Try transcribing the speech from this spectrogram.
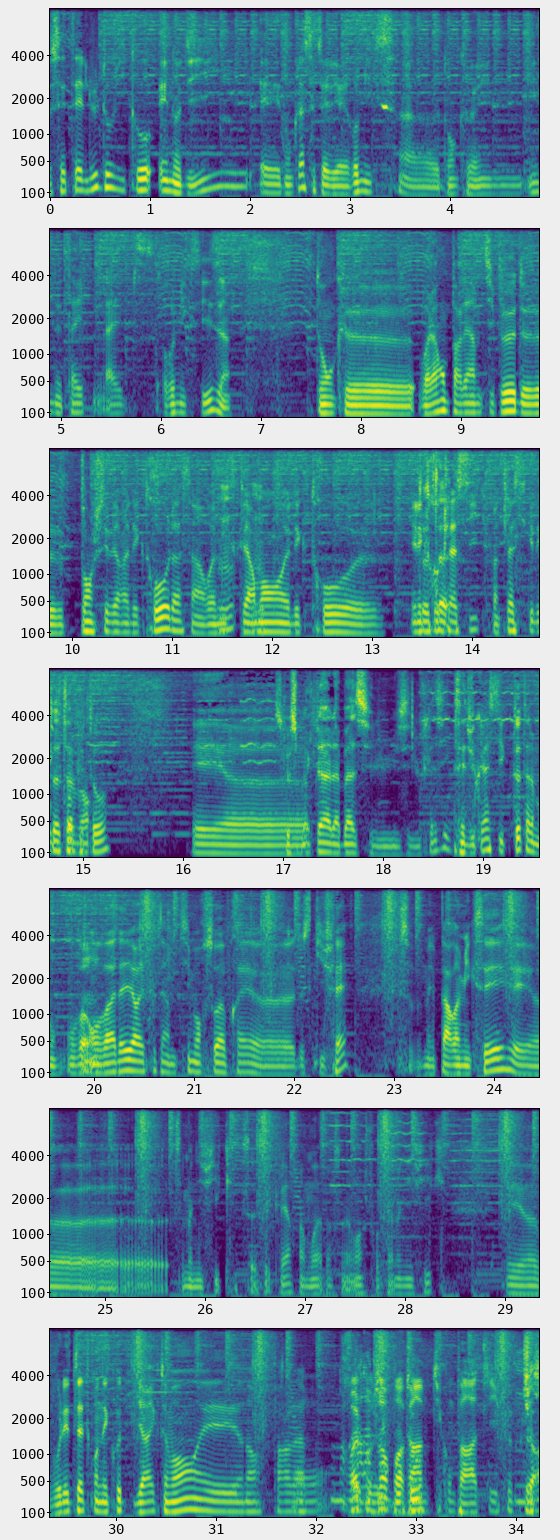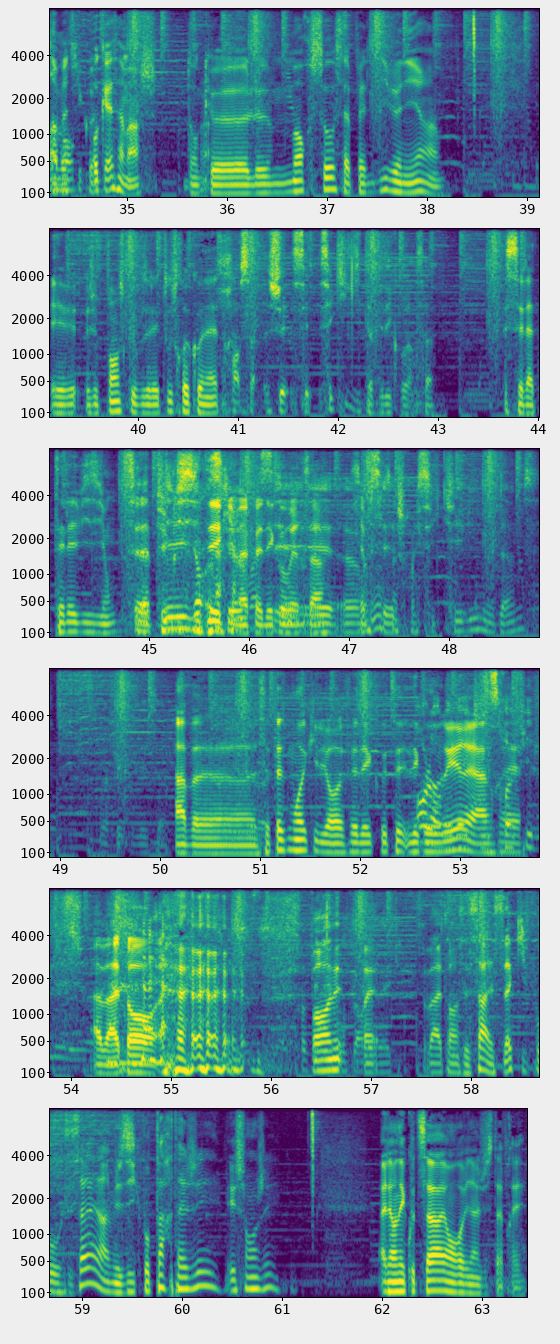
C'était Ludovico Enodi et donc là c'était les remixes, euh, donc euh, in, in a Type Lives Remixes. Donc euh, voilà, on parlait un petit peu de pencher vers électro. Là, c'est un remix Mm, clairement électro, euh, électro Total- classique, enfin classique électro Totalement. plutôt. Et euh, Parce que ce mec-là, à la base, c'est du, classique. c'est du classique totalement. On va, Mm. on va d'ailleurs écouter un petit morceau après euh, de ce qu'il fait, mais pas remixé. Et euh, c'est magnifique, ça c'est clair. Enfin, moi personnellement, je trouve ça magnifique. Et euh, vous voulez peut-être qu'on écoute directement et on en reparle là On, On ouais, comme ça, on pourra faire un petit comparatif plus sympathique. ouais. Ok, ça marche. Donc Voilà. euh, le morceau s'appelle Divenir. Et je pense que vous allez tous reconnaître. Oh, c'est qui qui t'a fait découvrir ça? C'est la télévision. C'est la la télévision. publicité qui m'a fait découvrir ça. euh, C'est bon, ça. Je crois que c'est Kevin Adams qui m'a fait découvrir ça. Ah bah c'est peut-être moi qui lui aurais fait d'écouter- Oh là, découvrir et après. Ah bah attends. Bon, on est- ouais. Bah attends, c'est ça, c'est ça qu'il faut, c'est ça la musique, faut partager, échanger. Allez, on écoute ça et on revient juste après.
